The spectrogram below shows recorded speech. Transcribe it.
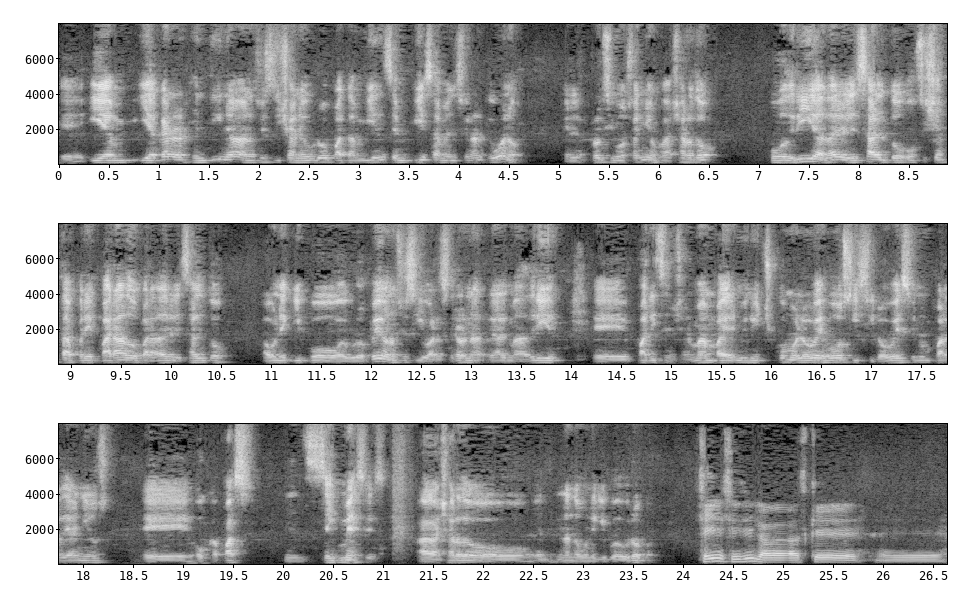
Eh, y, acá en Argentina, no sé si ya en Europa también se empieza a mencionar que, bueno, en los próximos años Gallardo podría dar el salto o si ya está preparado para dar el salto a un equipo europeo, no sé si Barcelona, Real Madrid, Paris Saint Germain, Bayern Múnich, ¿cómo lo ves vos y si lo ves en un par de años eh, o capaz en seis meses a Gallardo entrenando a un equipo de Europa. Sí, sí, sí, la verdad es que eh,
